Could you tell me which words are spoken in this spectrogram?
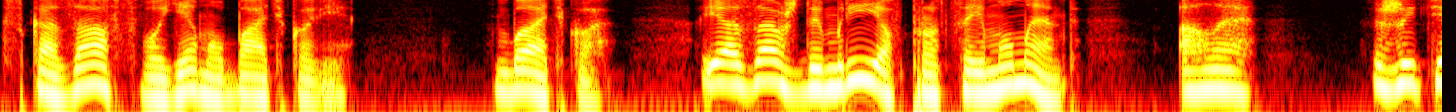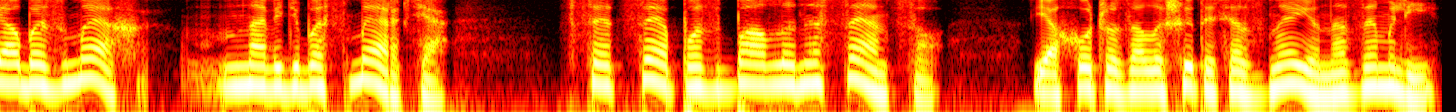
сказав своєму батькові: Батько, я завжди мріяв про цей момент, але життя без мех, навіть без смертя, все це позбавлене сенсу. Я хочу залишитися з нею на землі.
